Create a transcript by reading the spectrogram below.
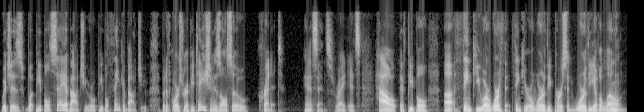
which is what people say about you or what people think about you. But of course, reputation is also credit in a sense, right? It's how if people uh, think you are worth it, think you're a worthy person, worthy of a loan,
